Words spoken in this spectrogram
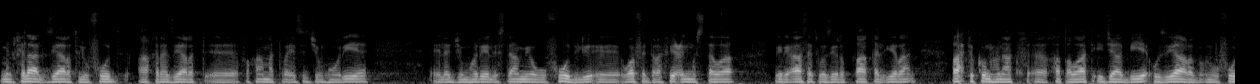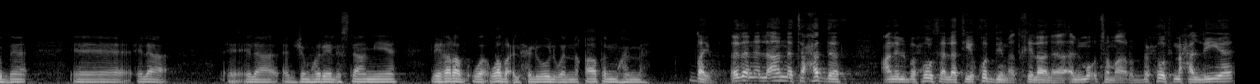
من خلال زيارة الوفود آخرها زيارة فخامة رئيس الجمهورية إلى الجمهورية الإسلامية ووفود وفد رفيع المستوى برئاسة وزير الطاقة الإيراني راح تكون هناك خطوات إيجابية وزيارة من وفودنا إلى إلى الجمهورية الإسلامية لغرض وضع الحلول والنقاط المهمة. طيب إذا الآن نتحدث عن البحوث التي قدمت خلال المؤتمر. بحوث محلية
